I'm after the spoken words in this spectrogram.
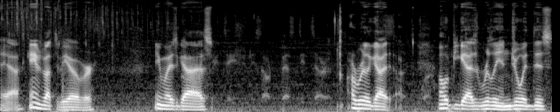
Yeah, the game's about to be over. Anyways, guys, I really got. I hope you guys really enjoyed this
